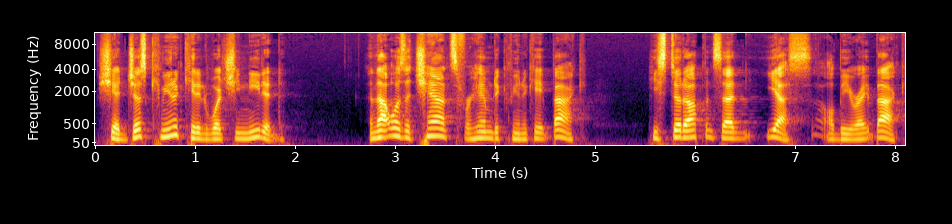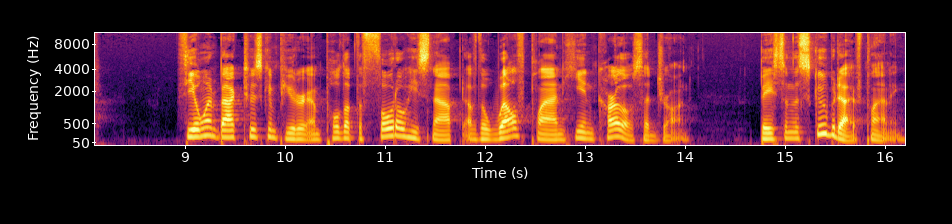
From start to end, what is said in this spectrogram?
She had just communicated what she needed, and that was a chance for him to communicate back. He stood up and said, Yes, I'll be right back. Theo went back to his computer and pulled up the photo he snapped of the wealth plan he and Carlos had drawn, based on the scuba dive planning.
